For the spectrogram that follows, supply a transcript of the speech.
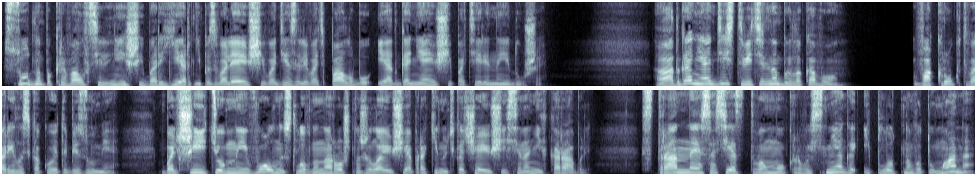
Судно покрывал сильнейший барьер, не позволяющий воде заливать палубу и отгоняющий потерянные души. А отгонять действительно было кого. Вокруг творилось какое-то безумие. Большие темные волны, словно нарочно желающие опрокинуть качающийся на них корабль. Странное соседство мокрого снега и плотного тумана,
